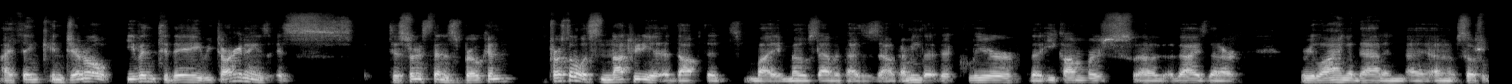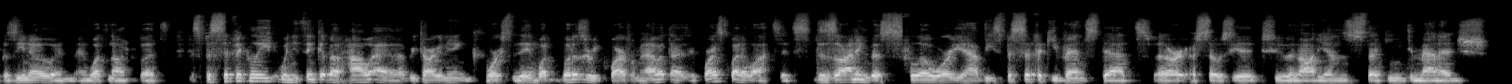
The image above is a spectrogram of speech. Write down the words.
I think in general, even today, retargeting is, is to a certain extent is broken. First of all, it's not really adopted by most advertisers out. I mean, the, the clear, the e-commerce uh, guys that are relying on that and uh, I don't know social casino and, and whatnot. But specifically, when you think about how uh, retargeting works today and what what does it require from an advertiser, requires quite a lot. It's designing this flow where you have these specific events that are associated to an audience that you need to manage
